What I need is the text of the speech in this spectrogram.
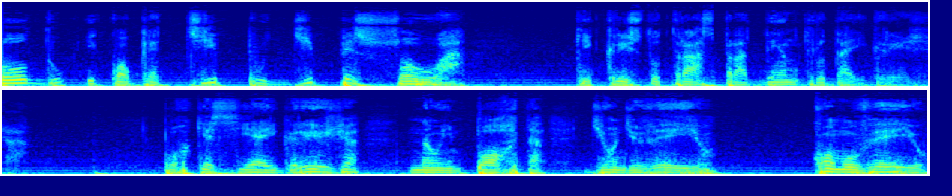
todo e qualquer tipo de pessoa que Cristo traz para dentro da igreja. Porque se é igreja, não importa de onde veio, como veio,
